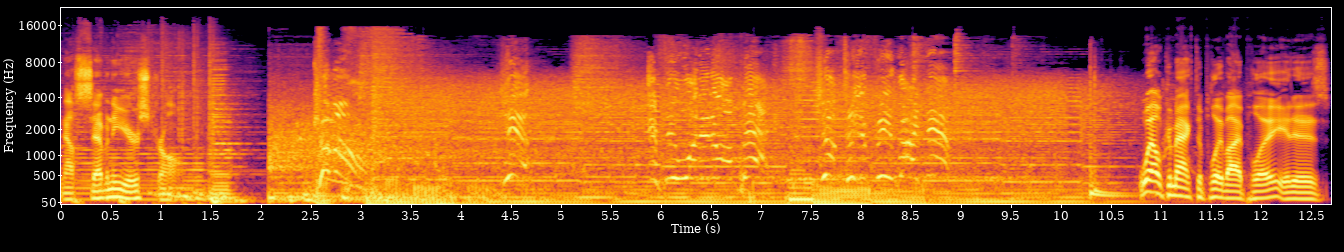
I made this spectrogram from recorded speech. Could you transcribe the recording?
Now 70 years strong. Come on! Yeah! If you want it all back, jump to your feet right now! Welcome back to Play by Play. It is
